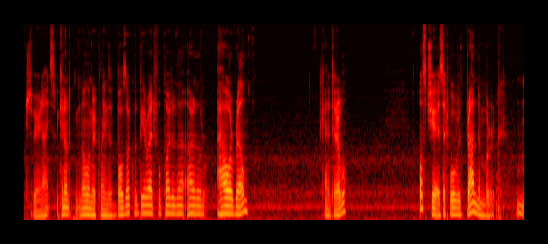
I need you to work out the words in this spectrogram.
Which is very nice. We cannot no longer claim that Bozok would be a rightful part of the, our, our realm. Kind of terrible. Austria is at war with Brandenburg. Hmm.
